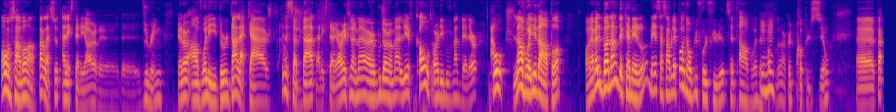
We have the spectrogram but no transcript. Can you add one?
On s'en va par la suite à l'extérieur euh, de- du ring. Belair envoie les deux dans la cage. Ils se battent à l'extérieur. Et finalement, à un bout d'un moment, Liv contre un des mouvements de Belair pour l'envoyer dans la porte. On avait le bon angle de caméra, mais ça semblait pas non plus full fluide cet envoi de Mhm. porte-là. Un peu de propulsion. Euh, par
